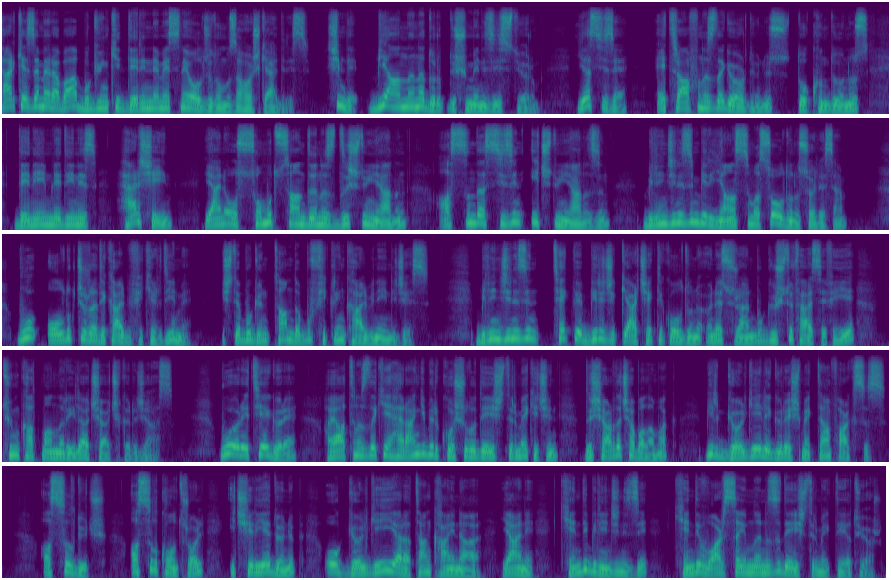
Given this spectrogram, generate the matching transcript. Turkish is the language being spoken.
Herkese merhaba, bugünkü derinlemesine yolculuğumuza hoş geldiniz. Şimdi bir anlığına durup düşünmenizi istiyorum. Ya size etrafınızda gördüğünüz, dokunduğunuz, deneyimlediğiniz her şeyin, yani o somut sandığınız dış dünyanın aslında sizin iç dünyanızın, bilincinizin bir yansıması olduğunu söylesem? Bu oldukça radikal bir fikir değil mi? İşte bugün tam da bu fikrin kalbine ineceğiz. Bilincinizin tek ve biricik gerçeklik olduğunu öne süren bu güçlü felsefeyi tüm katmanlarıyla açığa çıkaracağız. Bu öğretiye göre hayatınızdaki herhangi bir koşulu değiştirmek için dışarıda çabalamak, bir gölgeyle güreşmekten farksız. Asıl güç, asıl kontrol içeriye dönüp o gölgeyi yaratan kaynağı yani kendi bilincinizi, kendi varsayımlarınızı değiştirmekte yatıyor.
